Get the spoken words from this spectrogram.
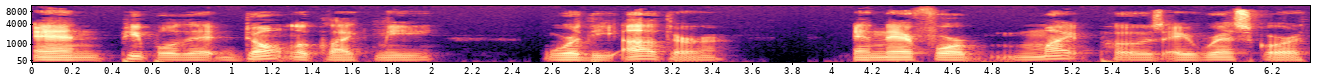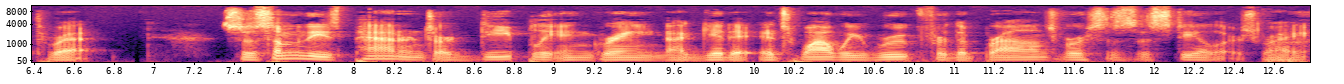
and people that don't look like me were the other and therefore might pose a risk or a threat. So some of these patterns are deeply ingrained. I get it. It's why we root for the Browns versus the Steelers, right?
